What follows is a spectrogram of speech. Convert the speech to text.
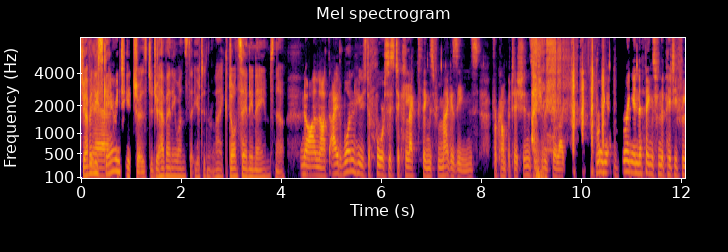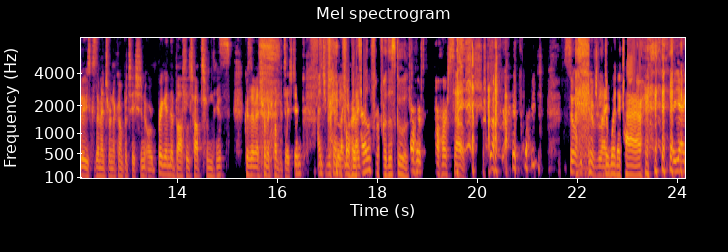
Do you have any Yeah. scary teachers? Did you have any ones that you didn't like? Don't say any names now. No, I'm not. I had one who used to force us to collect things from magazines for competitions. And she would say, like, bring it, bring in the things from the Petits Filous because I'm entering a competition, or bring in the bottle tops from this because I'm entering a competition. And she'd be kind of like, for you'd like herself or for the school? for, her, for herself. so it'd kind of like, to win a car. yeah,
